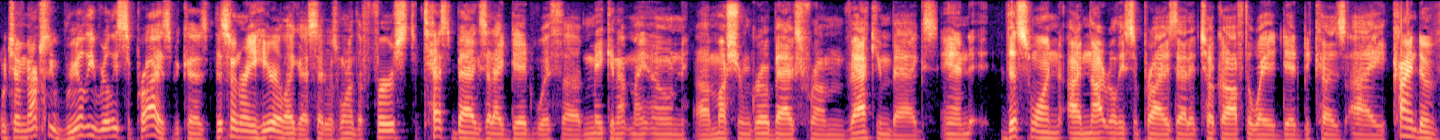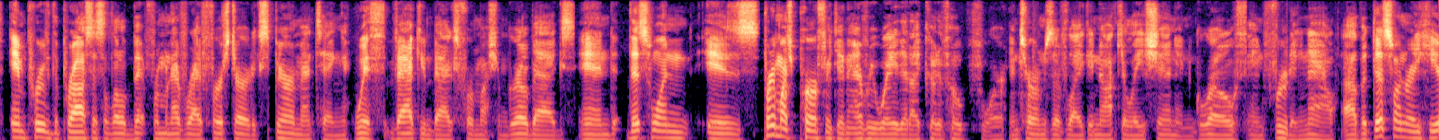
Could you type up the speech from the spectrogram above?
which I'm actually really, really surprised because this one right here, like I said, was one of the first test bags that I did with uh, making up my own uh, mushroom grow bags from vacuum bags. And this one, I'm not really surprised that it took off the way it did because I kind of improved the process a little bit from whenever I first started experimenting with vacuum bags for mushroom grow bags. And this one is pretty much perfect in every way that I could have hoped for in terms of like inoculation and growth and fruiting now. Uh, but this one right here,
